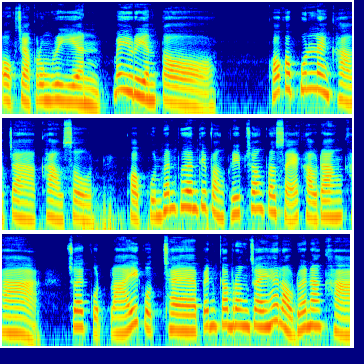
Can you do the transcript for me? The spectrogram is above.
ออกจากโรงเรียนไม่เรียนต่อ ขอขอบคุณแหล่งข่าวจากข่าวสด ขอบคุณเพื่อนๆที่ฟังคลิปช่องกระแสข่าวดังค่ะ ช่วยกดไลค์กดแชร์เป็นกำลังใจให้เราด้วยนะคะ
